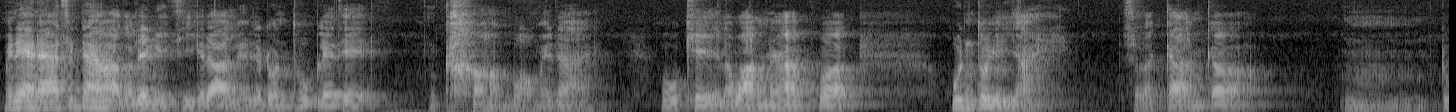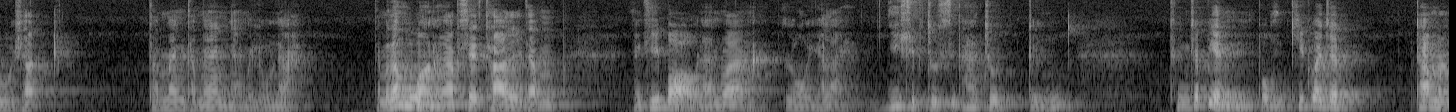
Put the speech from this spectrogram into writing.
ไม่แน่นะทิตย์หน้าเขาอาจจะเล่นอีกทีก็ได้ หรือจะโดนทุบเละเทะก็บอกไม่ได้ โอเค ระวังนะครับพวกหุ้นตัวใหญ่ๆสถานการณ์ก็ดูชักทำแม่งทำแม่งไงไม่รู้นะ แต่ไม่ต้องห่วงนะครับเซตไทยถ้าอย่างที่บอกนั้นว่าลงอีกเท่าไหร่ยี่สิบจุดสิบห้าจุดถึง ถึงจะเปลี่ยนผมคิดว่าจะ ถ้ามัน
